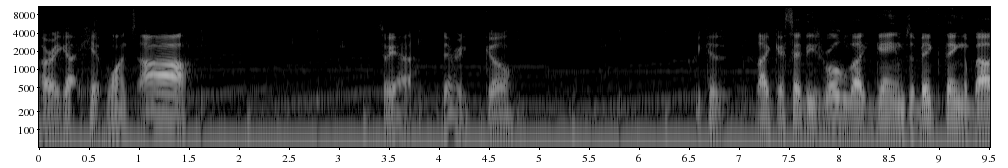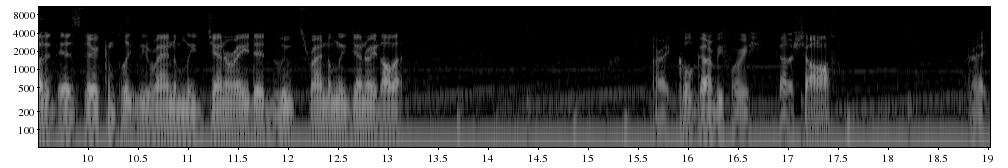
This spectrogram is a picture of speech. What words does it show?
Already got hit once. Ah! So yeah, there we go. Because, like I said, these roguelike games, the big thing about it is they're completely randomly generated, loot's randomly generated, all that. Alright, cool, got him before he got a shot off. Alright.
